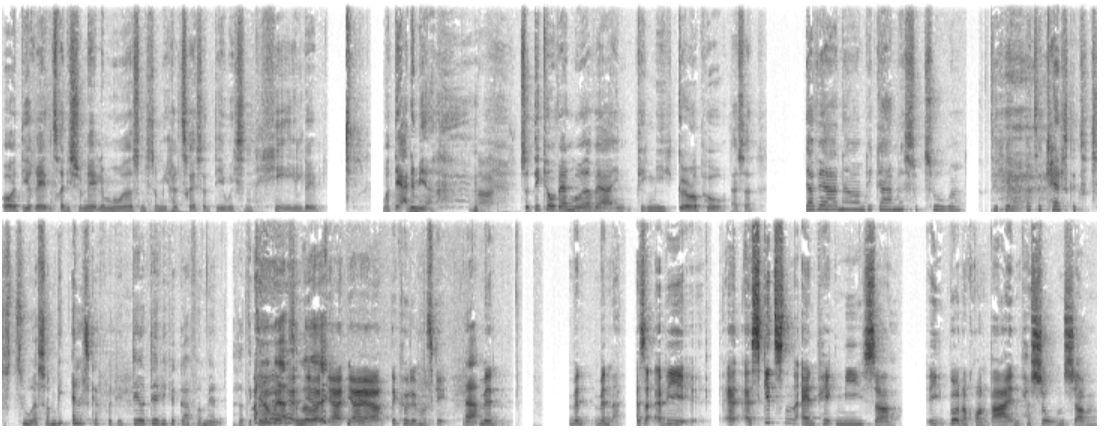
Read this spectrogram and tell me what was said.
Og de rent traditionelle måder, sådan som i 50'erne, det er jo ikke sådan helt øh, moderne mere. Nej. Så det kan jo være en måde at være en pygmy girl på. Altså, jeg værner om de gamle strukturer. De her patriarkalske strukturer, som vi elsker, fordi det er jo det, vi kan gøre for mænd. Altså, det kan jo være sådan noget, ikke? ja, ja, ja, ja, det kunne det måske. Ja. Men, men, men altså, er, vi, er, er skitsen af en pick me så i bund og grund bare en person, som,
